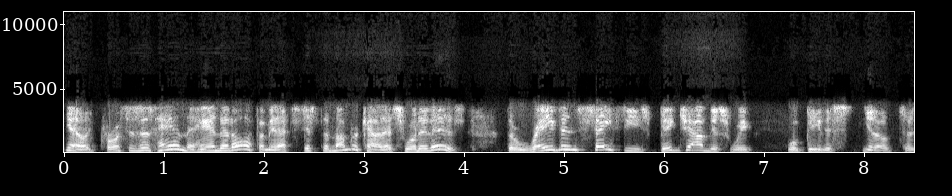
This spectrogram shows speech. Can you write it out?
you know, it forces his hand to hand it off. I mean, that's just the number count. That's what it is. The Ravens safeties' big job this week will be to, you know, to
